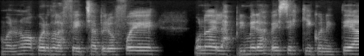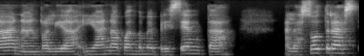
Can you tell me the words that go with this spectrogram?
bueno, no me acuerdo la fecha, pero fue una de las primeras veces que conecté a Ana en realidad, y Ana cuando me presenta a las otras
